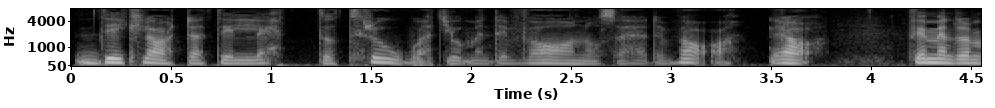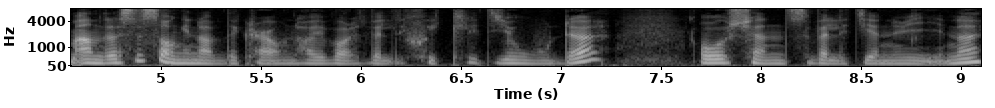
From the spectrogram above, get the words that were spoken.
det är klart att det är lätt att tro att jo men det var nog så här det var. Ja. För jag menar de andra säsongerna av The Crown har ju varit väldigt skickligt gjorda och känns väldigt genuina.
